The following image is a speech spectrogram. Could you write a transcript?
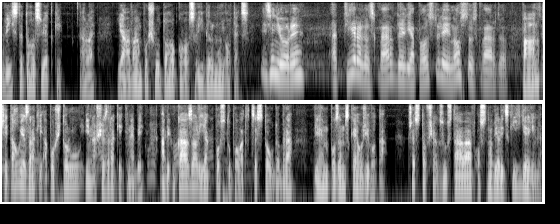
vy jste toho svědky, ale já vám pošlu toho, koho slíbil můj otec. Pán přitahuje zraky apoštolů i naše zraky k nebi, aby ukázal, jak postupovat cestou dobra během pozemského života. Přesto však zůstává v osnově lidských dějin,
